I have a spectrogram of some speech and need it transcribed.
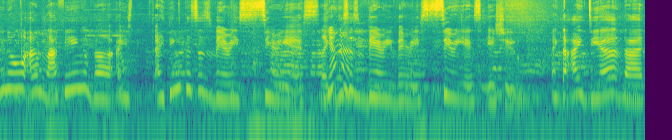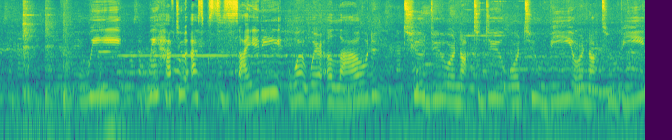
You know, I'm laughing, but I I think this is very serious. Like this is very very serious issue. Like the idea that we we have to ask society what we're allowed to do or not to do or to be or not to be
